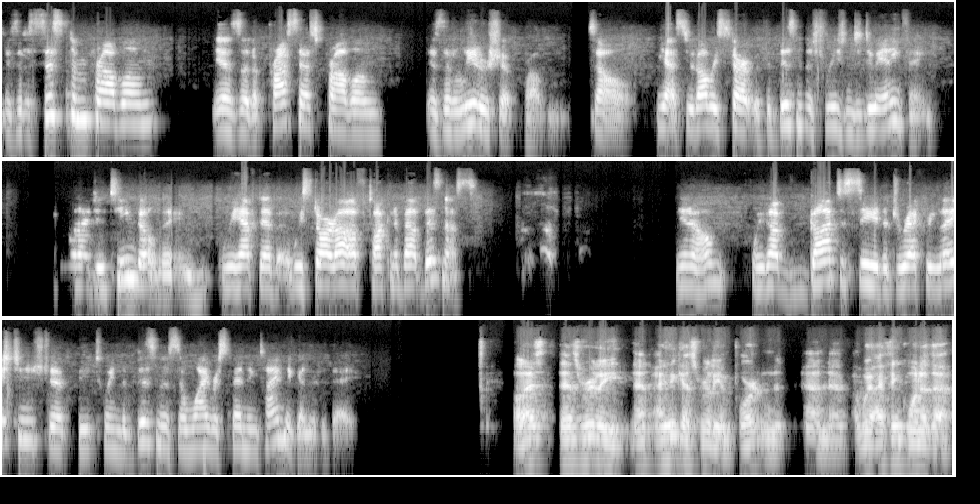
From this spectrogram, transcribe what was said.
Is it a system problem? Is it a process problem? Is it a leadership problem? So, yes, you'd always start with the business reason to do anything. When I do team building, we have to have, we start off talking about business. You know, we got got to see the direct relationship between the business and why we're spending time together today. Well, that's that's really I think that's really important, and uh, I think one of the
